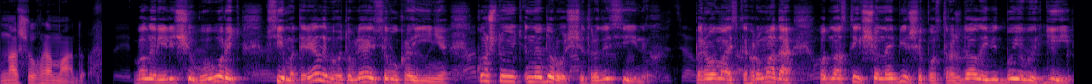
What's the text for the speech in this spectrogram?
нашу громаду. Валерій Ліщук говорить, всі матеріали виготовляються в Україні, коштують не дорожче традиційних. Первомайська громада одна з тих, що найбільше постраждали від бойових дій.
